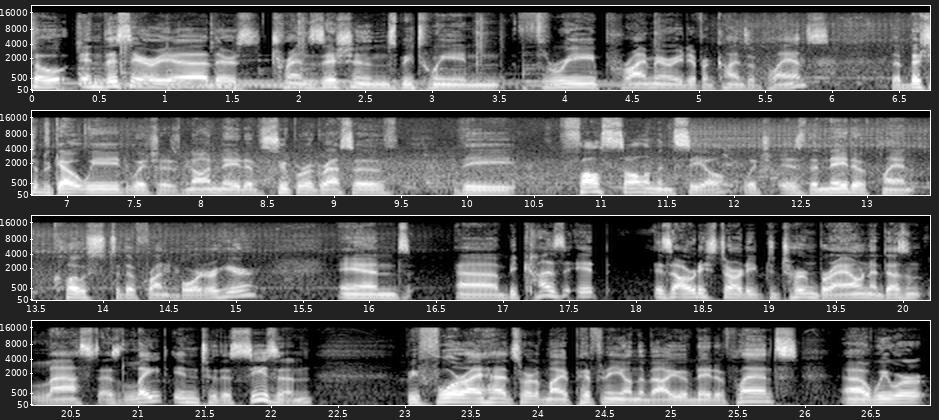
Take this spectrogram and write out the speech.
So in this area, there's transitions between three primary different kinds of plants. The bishop's goutweed, which is non-native, super aggressive. The false Solomon seal, which is the native plant close to the front border here. And uh, because it is already starting to turn brown and doesn't last as late into the season, before I had sort of my epiphany on the value of native plants, uh, we were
